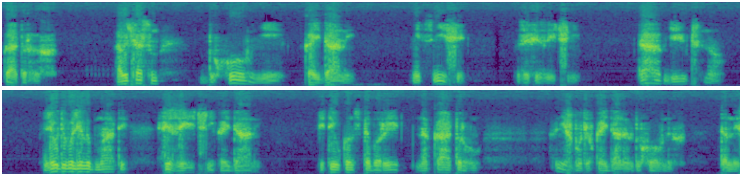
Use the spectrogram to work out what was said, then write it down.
каторгах, але часом духовні кайдани міцніші за фізичні. Так, дівчино, люди воліли б мати фізичні кайдани, піти в концтабори на каторгу, аніж бути в кайданах духовних, та не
